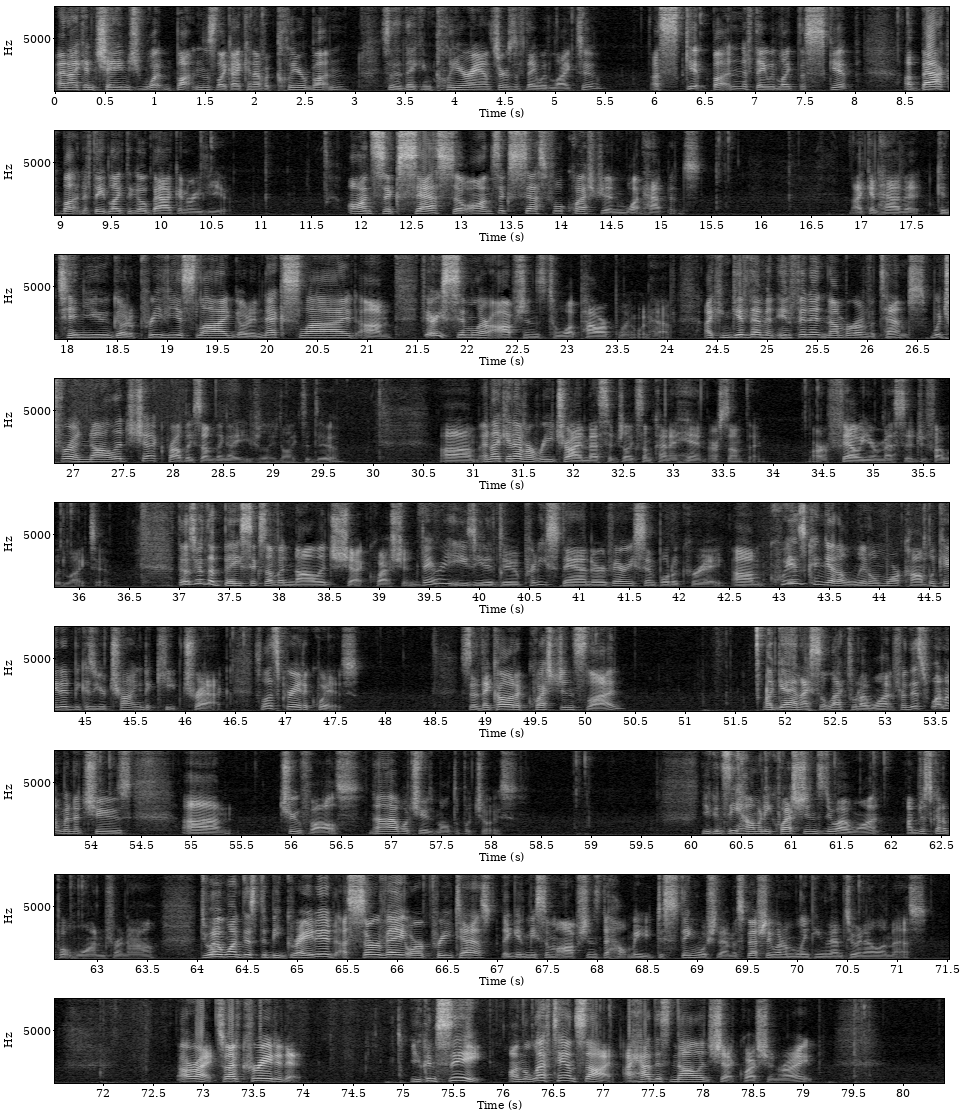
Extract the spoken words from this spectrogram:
And I can change what buttons, like I can have a clear button so that they can clear answers if they would like to a skip button if they would like to skip, a back button if they'd like to go back and review. On success, so on successful question, what happens? I can have it continue, go to previous slide, go to next slide. Um, very similar options to what PowerPoint would have. I can give them an infinite number of attempts, which for a knowledge check, probably something I usually like to do. Um, and I can have a retry message, like some kind of hint or something or a failure message if I would like to. Those are the basics of a knowledge check question. Very easy to do, pretty standard, very simple to create. Um, quiz can get a little more complicated because you're trying to keep track. So let's create a quiz. So they call it a question slide. Again, I select what I want. For this one, I'm going to choose um, true, false. Nah, we'll choose multiple choice. You can see how many questions do I want. I'm just going to put one for now. Do I want this to be graded, a survey, or a pretest? They give me some options to help me distinguish them, especially when I'm linking them to an LMS. All right, so I've created it. You can see on the left-hand side, I had this knowledge check question, right?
